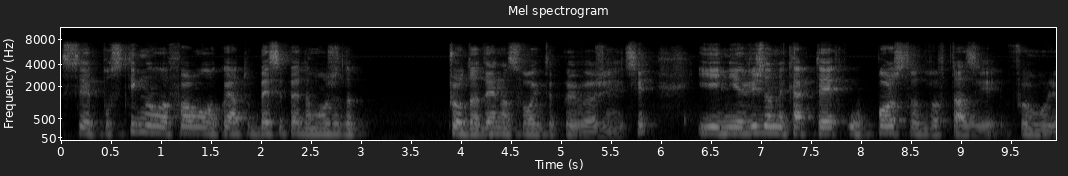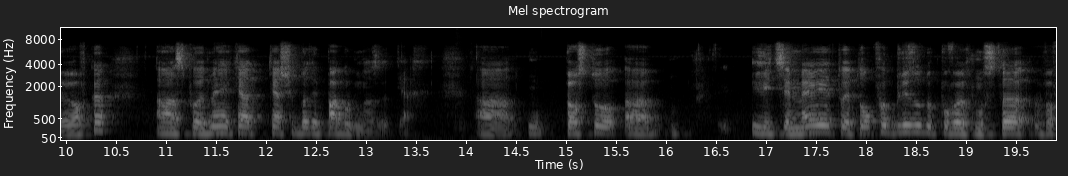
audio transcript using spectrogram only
се е постигнала формула, която БСП да може да продаде на своите привърженици. И ние виждаме как те упорстват в тази формулировка. А, според мен тя, тя ще бъде пагубна за тях. А, просто а, лицемерието е толкова близо до повърхността в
